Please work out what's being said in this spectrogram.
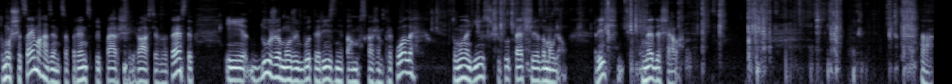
тому що цей магазин це, в принципі, перший раз я затестив. І дуже можуть бути різні там, скажімо, приколи. Тому надіюсь, що тут те, що я замовляв. Річ не дешева. Так.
